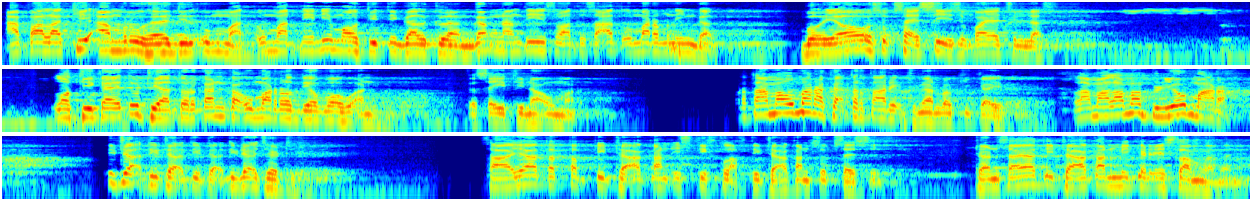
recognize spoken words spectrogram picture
Apalagi amru hadil umat. Umat ini mau ditinggal gelanggang nanti suatu saat Umar meninggal. Boyo suksesi supaya jelas. Logika itu diaturkan ke Umar radhiyallahu anhu, ke Sayyidina Umar. Pertama Umar agak tertarik dengan logika itu. Lama-lama beliau marah. Tidak, tidak, tidak, tidak jadi. Saya tetap tidak akan istikhlaf, tidak akan suksesi. Dan saya tidak akan mikir Islam katanya.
